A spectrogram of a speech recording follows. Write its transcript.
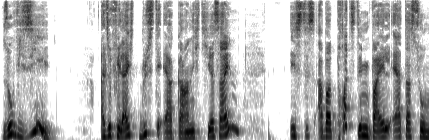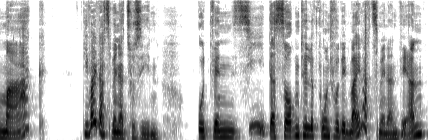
So wie Sie. Also vielleicht müsste er gar nicht hier sein, ist es aber trotzdem, weil er das so mag, die Weihnachtsmänner zu sehen. Und wenn Sie das Sorgentelefon vor den Weihnachtsmännern wären,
